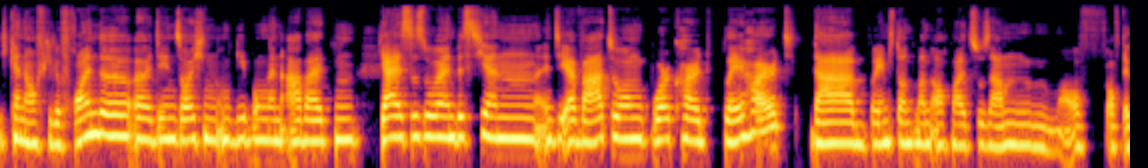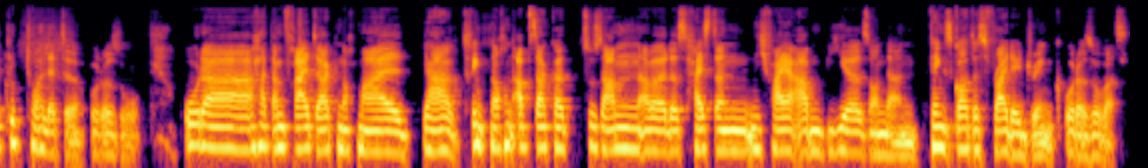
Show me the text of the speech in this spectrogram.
Ich kenne auch viele Freunde, äh, die in solchen Umgebungen arbeiten. Ja, es ist so ein bisschen die Erwartung, work hard, play hard. Da brainstormt man auch mal zusammen auf, auf der Clubtoilette oder so. Oder hat am Freitag nochmal, ja, trinkt noch einen Absacker zusammen, aber das heißt dann nicht Feierabendbier, sondern Thanks God it's Friday Drink oder sowas.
